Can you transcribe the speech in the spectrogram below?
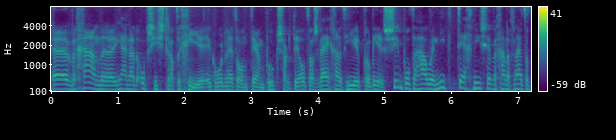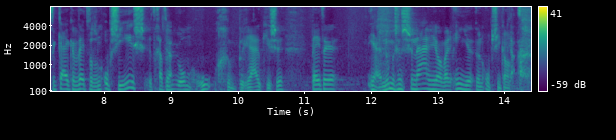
Eh, we gaan eh, ja, naar de optiestrategieën. Ik hoorde net al een term broekzak delta's. Wij gaan het hier proberen simpel te houden, niet technisch. We gaan ervan uit dat de kijker weet wat een optie is. Het gaat er nu om hoe gebruik je ze. Peter, ja, noem eens een scenario waarin je een optie kan gebruiken.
